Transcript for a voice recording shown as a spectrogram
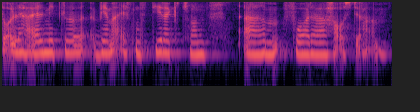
tolle Heilmittel wir meistens direkt schon ähm, vor der Haustür haben.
